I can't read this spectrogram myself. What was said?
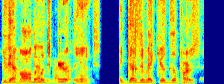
You can have all the material things. It doesn't make you a good person.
